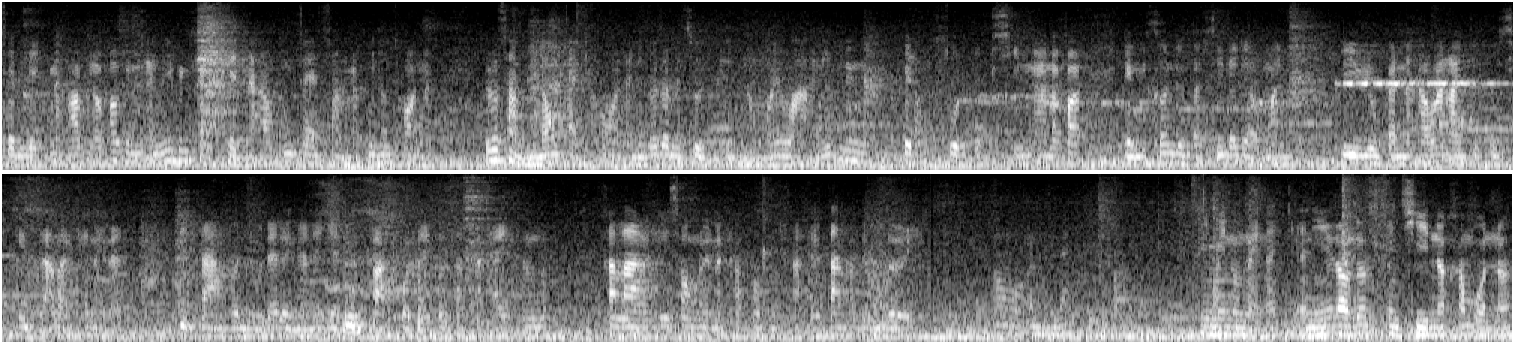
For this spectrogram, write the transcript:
เส้นเล็กนะครับแล้วก็เป็นอันนี้เป็นไก่เผ็ดนะครับคุณแฟนสั่งนะคุณทอนทอนนะก็จะสั่งเป็นน่องไก่ทอด อันนี้ก็จะเป็นสูตรเผ็ดน้อยหวานนิดนึงเป็นสูตร6ชิ้นนะแล้วก็ยังมีเครื่องดื่มแบบซี่แล้วเดี๋ยวมันรีวิวกันนะครับว่าร้านกูกูชิคเก้นจะอร่อยแค่ไหนนะติดตามกันดูได้เลยนะและอย่าลืมฝากกดไลค์กดซับสไครต์ข้างางล่างให้ช่องด้วยนะครับผมอะเดี๋ยวตามมาดูเลยเอาอันนี้น่ากินป่ะมีเมนูไหนน่ากินอันนี้เราเลือกเป็นชีสเนาะข้างบนเนาะ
